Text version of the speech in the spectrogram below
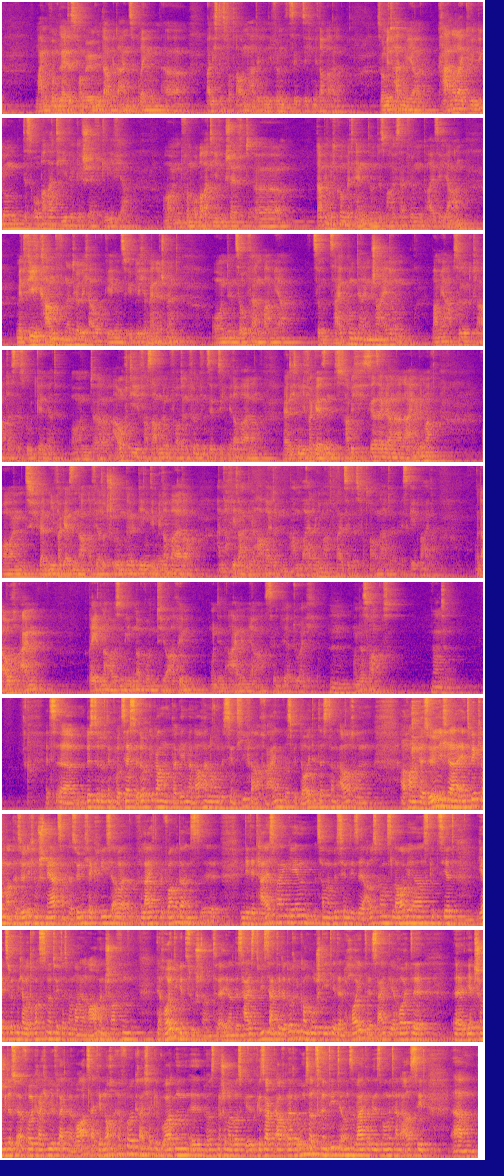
mein komplettes Vermögen damit einzubringen, äh, weil ich das Vertrauen hatte in die 75 Mitarbeiter. Somit hatten wir keinerlei Kündigung, das operative Geschäft lief ja. Und vom operativen Geschäft, äh, da bin ich kompetent und das mache ich seit 35 Jahren mit viel Kampf natürlich auch gegen das übliche Management. Und insofern war mir zum Zeitpunkt der Entscheidung war mir absolut klar, dass das gut gehen wird. Und äh, auch die Versammlung vor den 75 Mitarbeitern werde ich nie vergessen. Das habe ich sehr, sehr gerne alleine gemacht. Und ich werde nie vergessen, nach einer Viertelstunde gingen die Mitarbeiter einfach wieder an die Arbeit und haben weitergemacht, weil sie das Vertrauen hatten, es geht weiter. Und auch ein Redner aus dem Hintergrund, Joachim, und in einem Jahr sind wir durch. Mhm. Und das war's. Wahnsinn. Jetzt äh, bist du durch den Prozess durchgegangen und da gehen wir nachher noch ein bisschen tiefer auch rein. Was bedeutet das dann auch an, auch an persönlicher Entwicklung, an persönlichem Schmerz, an persönlicher Krise? Aber vielleicht, bevor wir da ins, äh, in die Details reingehen, jetzt haben wir ein bisschen diese Ausgangslage ja skizziert. Jetzt würde mich aber trotzdem natürlich, dass wir mal einen Rahmen schaffen, der heutige Zustand erinnern. Das heißt, wie seid ihr da durchgekommen? Wo steht ihr denn heute? Seid ihr heute äh, jetzt schon wieder so erfolgreich, wie ihr vielleicht mal wart? Seid ihr noch erfolgreicher geworden? Äh, du hast mir schon mal was gesagt, auch eure Umsatzrendite und so weiter, wie das momentan aussieht. Ähm,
